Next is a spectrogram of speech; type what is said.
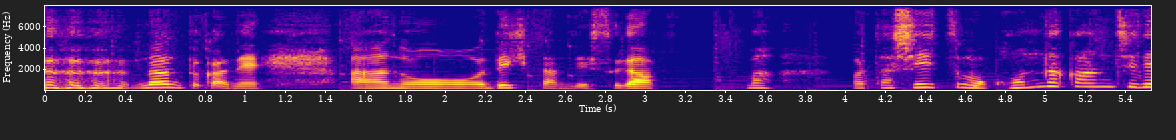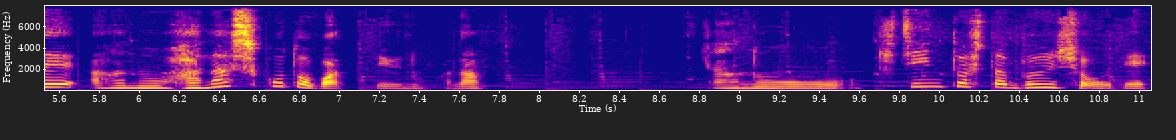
なんとかね、あのー、できたんですが、まあ、私いつもこんな感じで、あの、話し言葉っていうのかな。あの、きちんとした文章で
